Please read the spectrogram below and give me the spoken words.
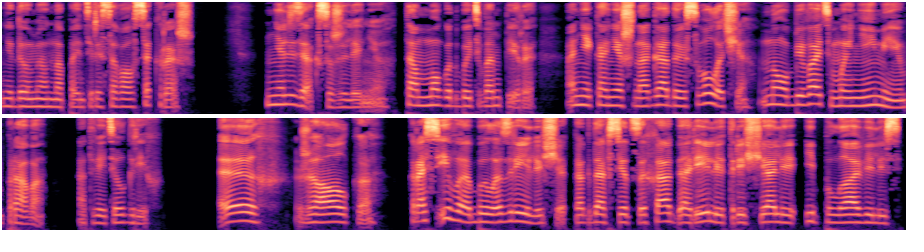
Недоуменно поинтересовался Крэш. «Нельзя, к сожалению. Там могут быть вампиры. Они, конечно, гады и сволочи, но убивать мы не имеем права», — ответил Грих. Эх, жалко. Красивое было зрелище, когда все цеха горели, трещали и плавились.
